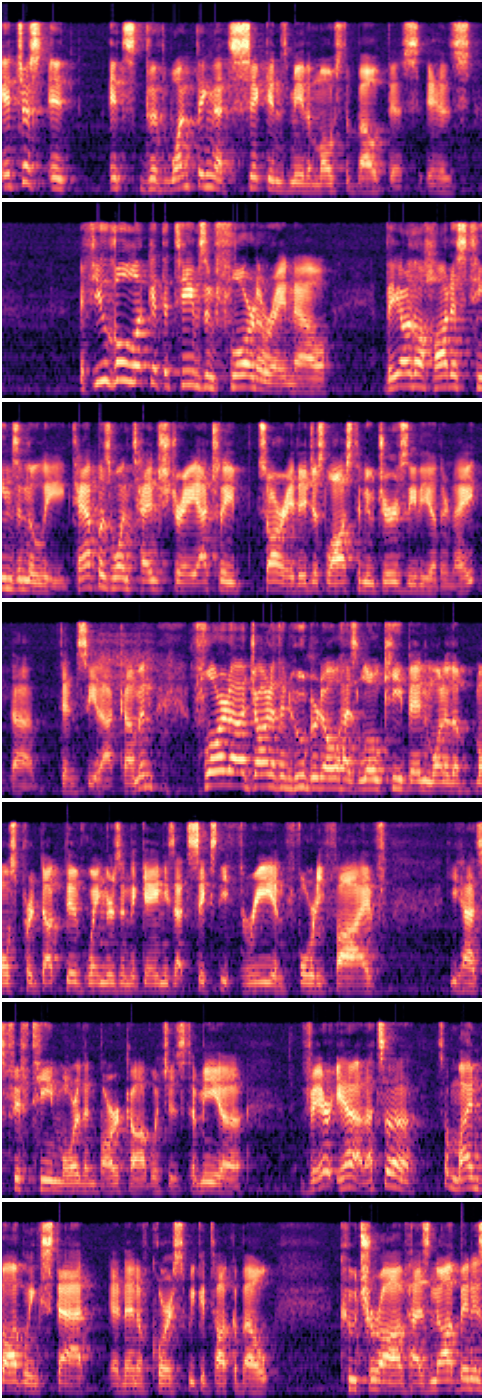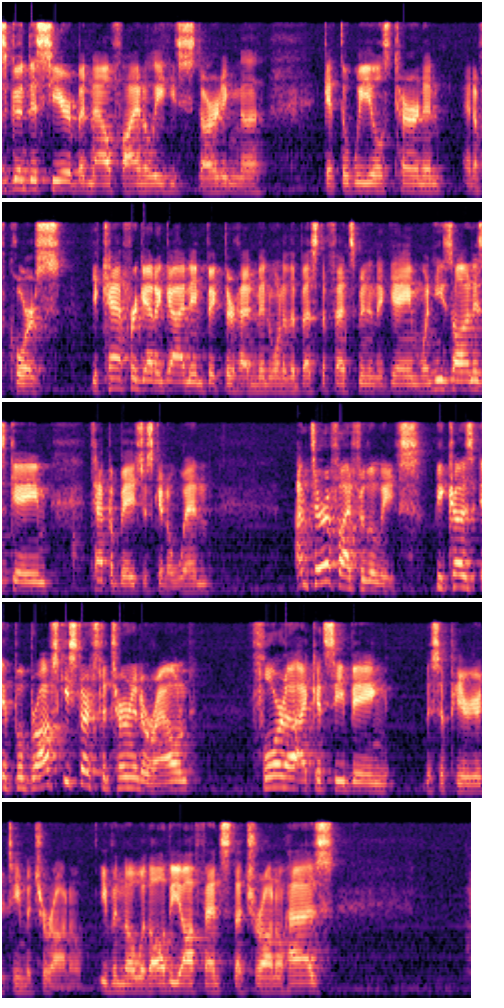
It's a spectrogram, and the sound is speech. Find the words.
It just it it's the one thing that sickens me the most about this is if you go look at the teams in Florida right now, they are the hottest teams in the league. Tampa's won 10 straight. Actually, sorry, they just lost to New Jersey the other night. Uh, didn't see that coming. Florida, Jonathan Huberdeau has low key been one of the most productive wingers in the game. He's at 63 and 45. He has 15 more than Barkov, which is to me a very yeah, that's a it's a mind-boggling stat. And then of course we could talk about Kucherov has not been as good this year, but now finally he's starting to get the wheels turning. And of course, you can't forget a guy named Victor Hedman, one of the best defensemen in the game. When he's on his game, Tampa Bay is just going to win. I'm terrified for the Leafs because if Bobrovsky starts to turn it around, Florida I could see being the superior team to Toronto, even though with all the offense that Toronto has,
